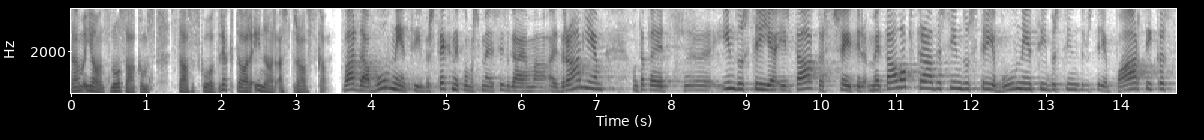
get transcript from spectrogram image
tam jauns nosākums stāsta skolas direktore Ināra Astravska. Vārdā būvniecības tehnikums mēs izgājām aiz rāmjiem, un tāpēc industrija ir tā, kas šeit ir metāla apstrādes industrija, būvniecības industrija, pārtikas.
